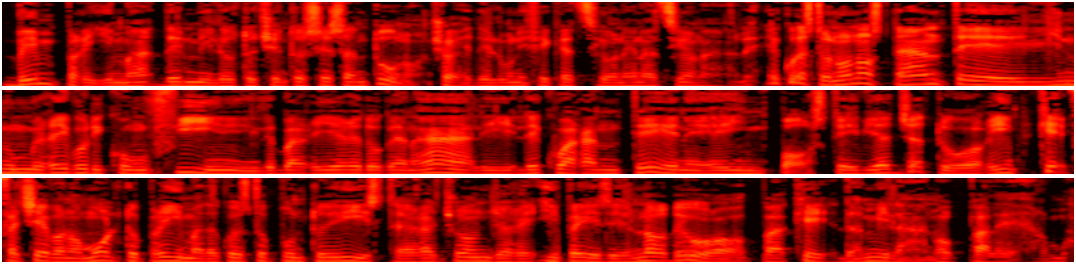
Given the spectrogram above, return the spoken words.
ben prima del 1860 1961, cioè dell'unificazione nazionale. E questo nonostante gli innumerevoli confini, le barriere doganali, le quarantene imposte ai viaggiatori che facevano molto prima da questo punto di vista raggiungere i paesi del nord Europa che da Milano Palermo.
